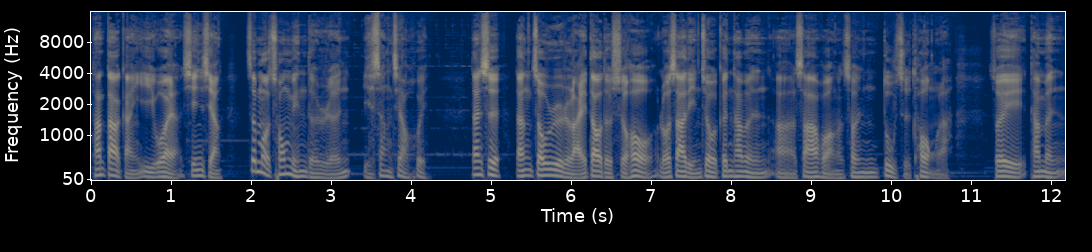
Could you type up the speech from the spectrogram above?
他大感意外啊，心想这么聪明的人也上教会。但是当周日来到的时候，罗莎琳就跟他们啊撒谎称肚子痛了，所以他们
